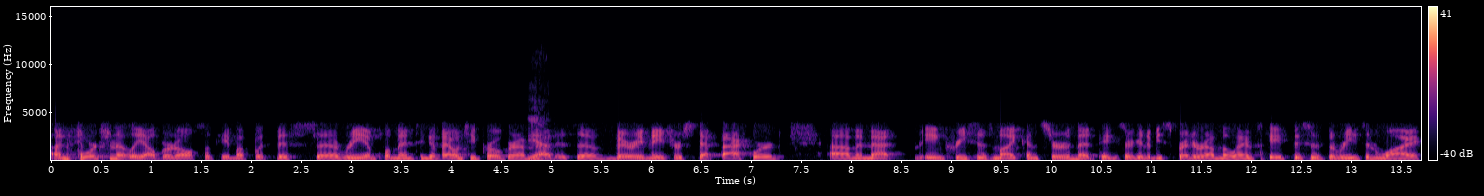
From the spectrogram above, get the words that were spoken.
Unfortunately, Alberta also came up with this uh, re-implementing a bounty program. Yeah. That is a very major step backward. Um, and that increases my concern that pigs are going to be spread around the landscape. This is the reason why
